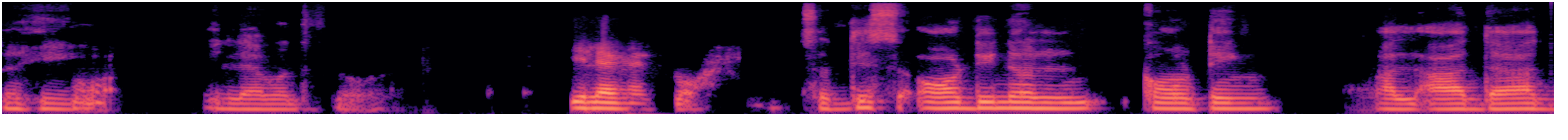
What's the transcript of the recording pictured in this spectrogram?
Sahi, Oh. eleventh floor. eleventh floor So this ordinal counting al-adad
